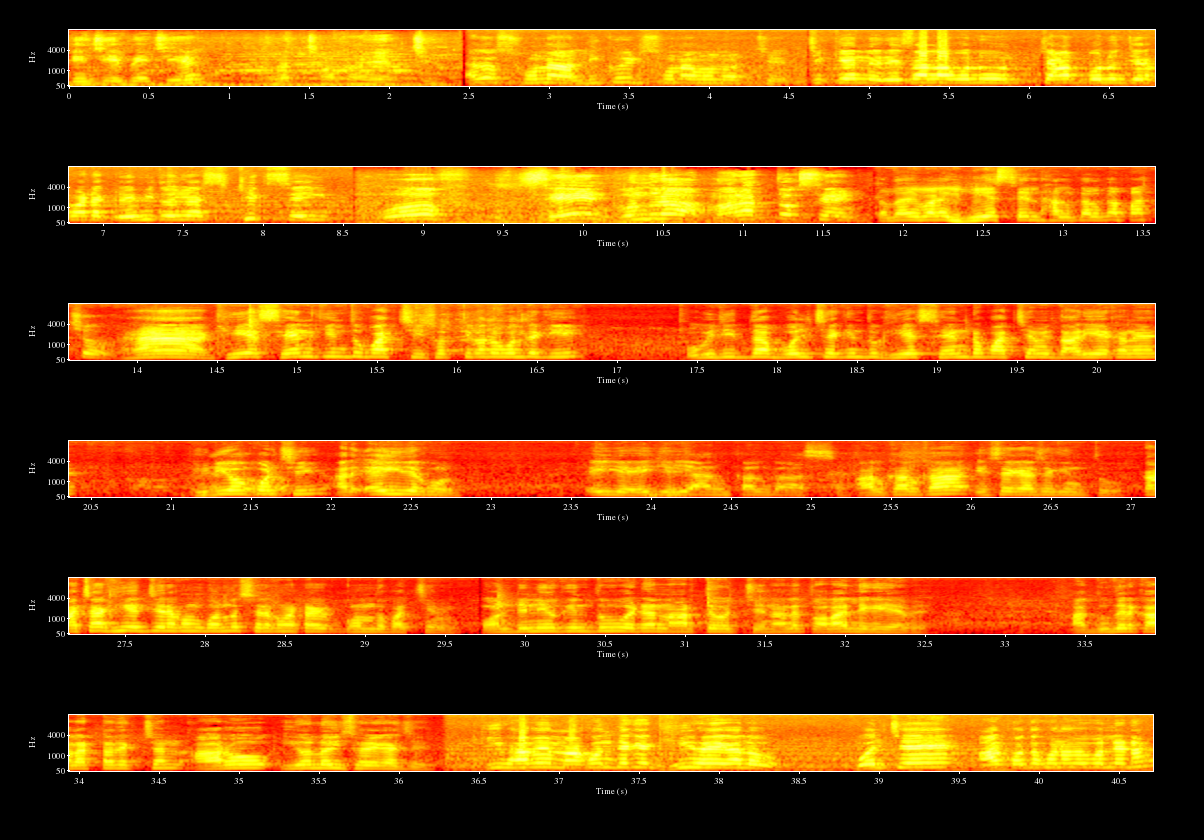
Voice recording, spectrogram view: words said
পেঁচিয়ে পেঁচিয়ে আমার ছাঁকা হয়ে যাচ্ছে। এত সোনা লিকুইড সোনা মনে হচ্ছে। চিকেন রেজালা বলুন চাপ বলুন যেরকম একটা গ্রেভি তৈরি হয় ঠিক সেই ওফ সেন্ট বন্ধুরা মারাত্মক সেন্ট। দাদা এবারে ঘিয়ের সেন্ট হালকা হালকা পাচ্ছ? হ্যাঁ ঘিয়ের সেন্ট কিন্তু পাচ্ছি সত্যি কথা বলতে কি? অভিজিৎ দা বলছে কিন্তু ঘিয়ের সেন্টও পাচ্ছি আমি দাঁড়িয়ে এখানে ভিডিও করছি। আর এই দেখুন এই যে এই যে। হালকা হালকা আসছে। হালকা হালকা এসে গেছে কিন্তু। কাঁচা ঘিয়ের যেরকম গন্ধ সেরকম একটা গন্ধ পাচ্ছি আমি। কন্টিনিউ কিন্তু এটা নাড়তে হচ্ছে নাহলে তলায় লেগে যাবে। আর দুধের কালারটা দেখছেন আরও ইয়েলোইস হয়ে গেছে। কীভাবে মাখন থেকে ঘি হয়ে গেল? বলছে আর কতক্ষণ হবে বললে এটা?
